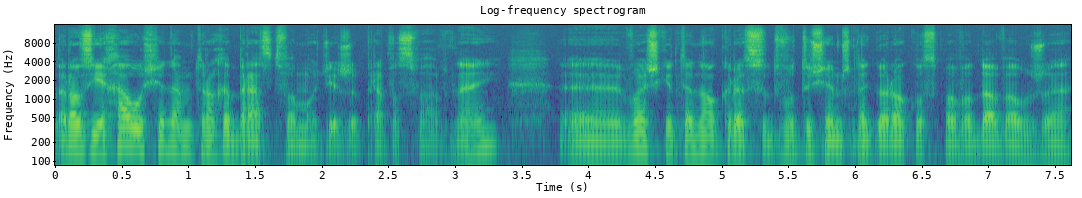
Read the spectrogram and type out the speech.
rozjechało się nam trochę Bractwo Młodzieży Prawosławnej. Y, właśnie ten okres 2000 roku spowodował, że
